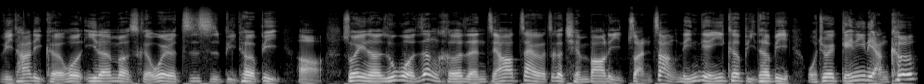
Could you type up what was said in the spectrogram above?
，Vitalik 或者 Elon Musk 为了支持比特币啊，所以呢，如果任何人只要在这个钱包里转账零点一颗比特币，我就会给你两颗。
